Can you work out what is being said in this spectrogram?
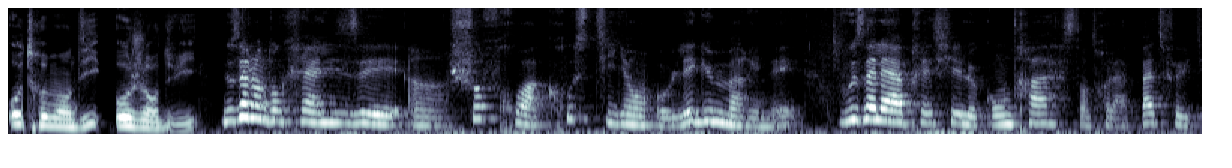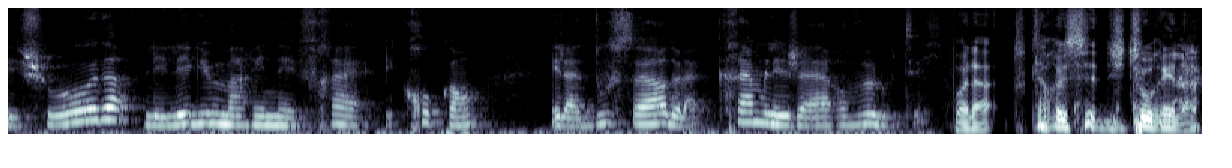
Autrement dit, aujourd'hui, Nous allons donc réaliser un chaud-froid croustillant aux légumes marinés. Vous allez apprécier le contraste entre la pâte feuilletée chaude, les légumes marinés frais et croquants, et la douceur de la crème légère veloutée. Voilà, toute la recette du tour est là.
